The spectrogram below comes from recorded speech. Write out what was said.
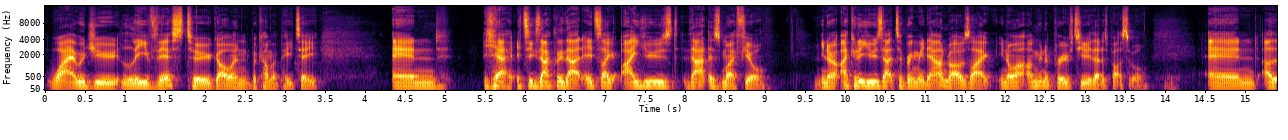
why would you leave this to go and become a PT? And yeah, it's exactly that. It's like I used that as my fuel. You know, I could have used that to bring me down, but I was like, you know what? I'm going to prove to you that it's possible. Hmm. And, uh,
